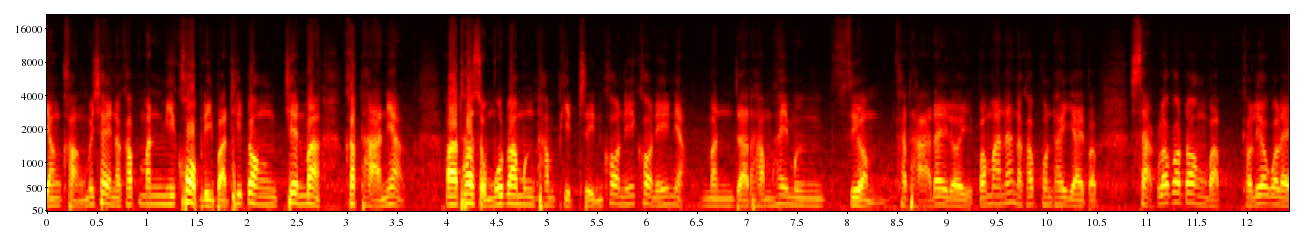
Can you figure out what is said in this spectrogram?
ยังขังไม่ใช่นะครับ มันมีข้อปฏิบัติที่ต้องเช่นว่าคาถาเนี่ยถ้าสมมุติว่ามึงทำผิดศีลข้อนี้ข้อนี้เนี่ยมันจะทำให้มึงเสื่อมคาถาได้เลย ประมาณนั้นนะครับ คนไทยใหญ่แบบสักแล้วก็ต้องแบบเขาเรียกว่าอะไร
